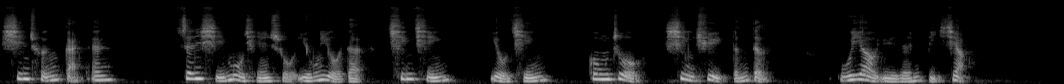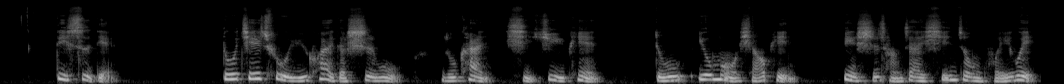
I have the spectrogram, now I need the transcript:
心存感恩，珍惜目前所拥有的亲情、友情、工作。兴趣等等，不要与人比较。第四点，多接触愉快的事物，如看喜剧片、读幽默小品，并时常在心中回味。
